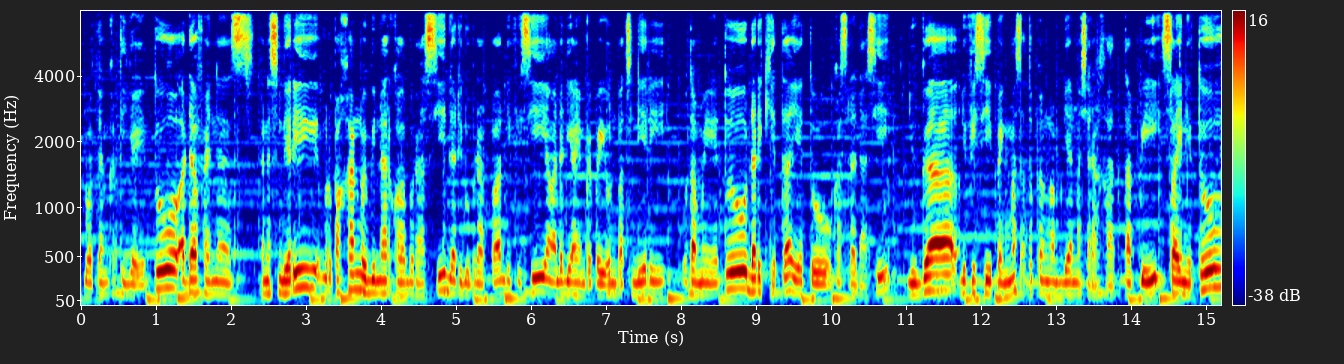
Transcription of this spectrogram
buat yang ketiga itu ada Finance. Finance sendiri merupakan webinar kolaborasi dari beberapa divisi yang ada di HMPPI Unpad sendiri. Utamanya itu dari kita yaitu Kastradasi, juga divisi Pengmas atau Pengabdian Masyarakat. Tapi selain itu,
